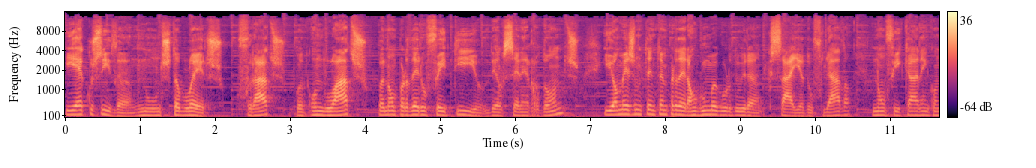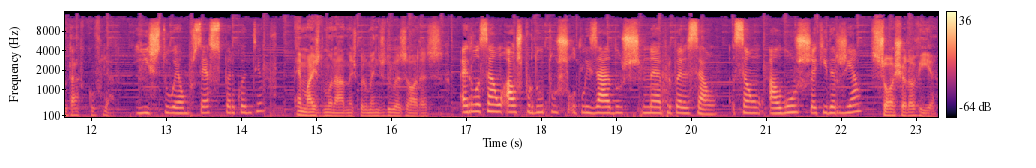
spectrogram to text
e é cozida num dos tabuleiros furados, ondulados, para não perder o feitio deles serem redondos e ao mesmo tempo perder alguma gordura que saia do folhado, não ficar em contato com o folhado. E isto é um processo para quanto tempo? É mais demorado, mas pelo menos duas horas. Em relação aos produtos utilizados na preparação, são alguns aqui da região? Só a chorovia.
